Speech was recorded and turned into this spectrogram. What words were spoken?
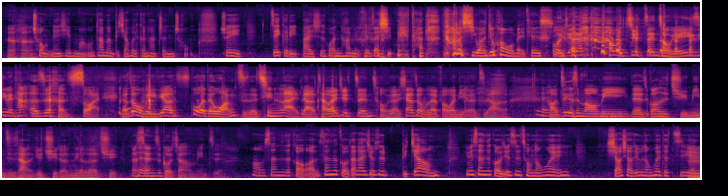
宠那些猫，他们比较会跟他争宠，所以这个礼拜是换他每天在洗被单，他的洗完就换我每天洗。我觉得他们去争宠原因是因为他儿子很帅，反正我们一定要获得王子的青睐，这样才会去争宠。这样，下次我们来访问你儿子好了。对好，这个是猫咪，这、嗯、光是取名字上你就取得那个乐趣。那三只狗叫什么名字？哦，三只狗哦，三只狗大概就是比较，因为三只狗就是从农会小小就农会的资源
